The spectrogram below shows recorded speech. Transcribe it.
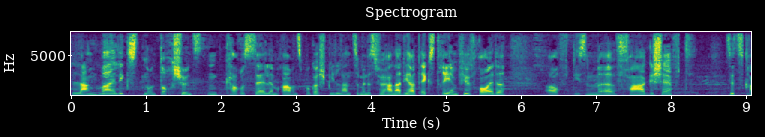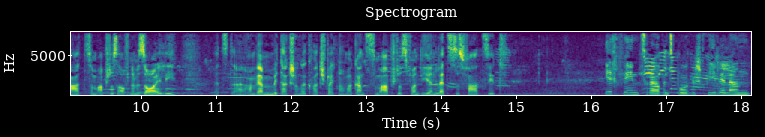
langweiligsten und doch schönsten Karussell im Ravensburger Spielland, zumindest für Hanna. Die hat extrem viel Freude auf diesem äh, Fahrgeschäft, sitzt gerade zum Abschluss auf einem Säuli. Jetzt äh, haben wir am Mittag schon gequatscht, vielleicht nochmal ganz zum Abschluss von dir ein letztes Fazit. Ich finde das Ravensburger Spieleland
